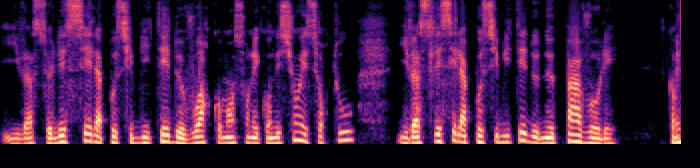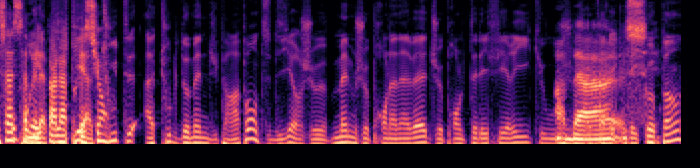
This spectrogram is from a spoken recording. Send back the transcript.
il va se laisser la possibilité de voir comment sont les conditions et surtout, il va se laisser la possibilité de ne pas voler. Comme ça, ça met pas la pression. À tout, à tout, le domaine du parapente, dire je même je prends la navette, je prends le téléphérique ou ah je bah, avec les copains,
